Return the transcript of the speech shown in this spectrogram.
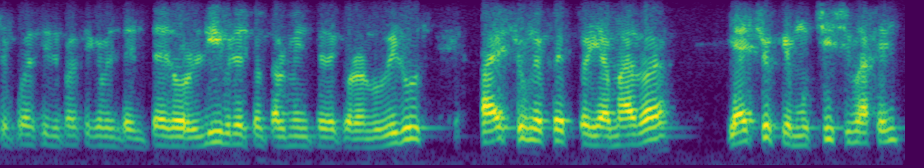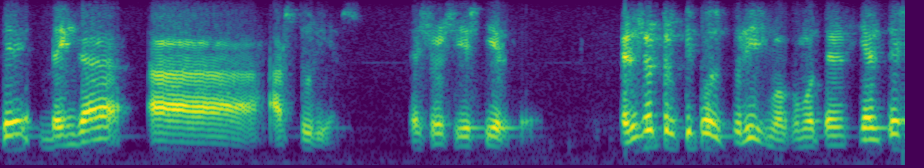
se puede decir prácticamente entero, libre totalmente de coronavirus, ha hecho un efecto llamada y ha hecho que muchísima gente venga a Asturias. Eso sí es cierto. Pero es otro tipo de turismo. Como te decía antes,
